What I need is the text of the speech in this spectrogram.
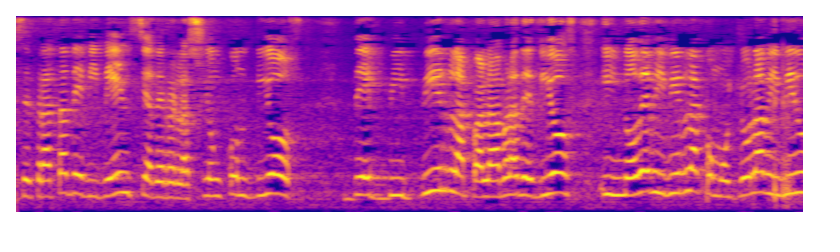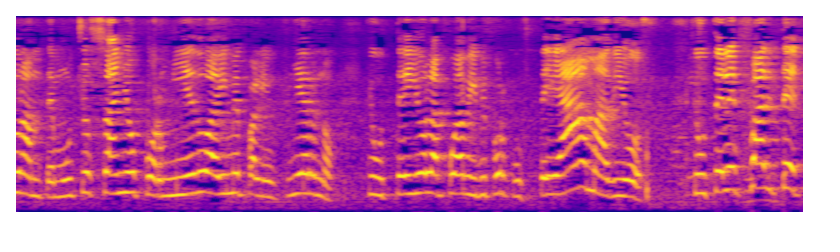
se trata de vivencia, de relación con Dios, de vivir la palabra de Dios y no de vivirla como yo la viví durante muchos años por miedo a irme para el infierno. Que usted yo la pueda vivir porque usted ama a Dios que usted le falte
